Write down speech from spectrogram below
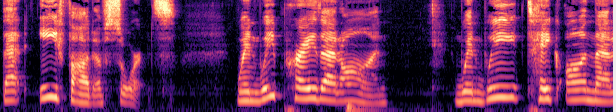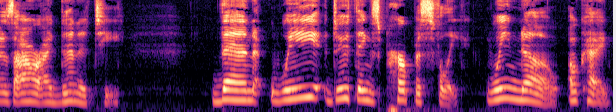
that ephod of sorts, when we pray that on, when we take on that as our identity, then we do things purposefully we know, okay,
